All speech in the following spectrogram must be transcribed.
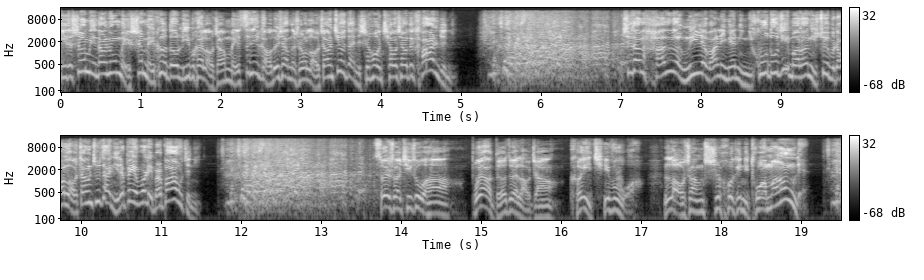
你的生命当中每时每刻都离不开老张，每次你搞对象的时候，老张就在你身后悄悄的看着你。就在那寒冷的夜晚里面，你你孤独寂寞冷，你睡不着，老张就在你的被窝里边抱着你。所以说，记住哈，不要得罪老张，可以欺负我，老张是会给你托梦的。今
